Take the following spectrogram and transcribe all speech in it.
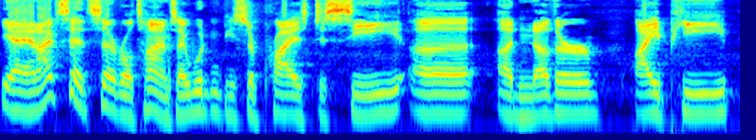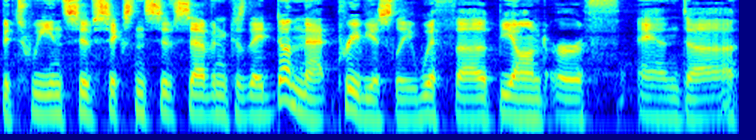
Yeah, and I've said several times I wouldn't be surprised to see uh, another IP between Civ 6 and Civ 7 because they'd done that previously with uh, Beyond Earth and uh,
